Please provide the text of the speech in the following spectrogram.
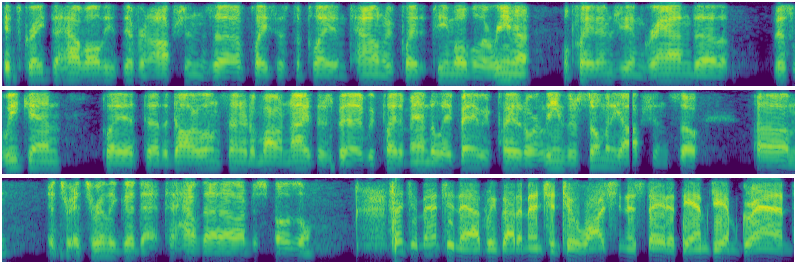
it's great to have all these different options uh, places to play in town. We've played at T-Mobile Arena. We'll play at MGM Grand uh, this weekend. Play at uh, the Dollar Loan Center tomorrow night. There's been we played at Mandalay Bay. We played at Orleans. There's so many options. So um, it's it's really good to to have that at our disposal. Since you mentioned that, we've got to mention too, Washington State at the MGM Grand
